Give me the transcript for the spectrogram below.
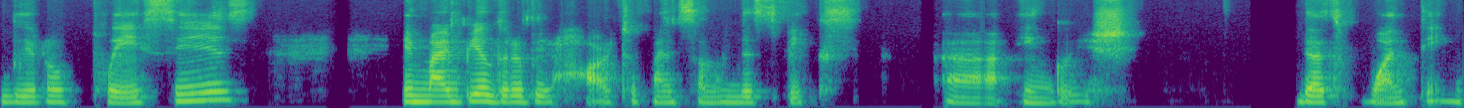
little places, it might be a little bit hard to find someone that speaks uh, English. That's one thing.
